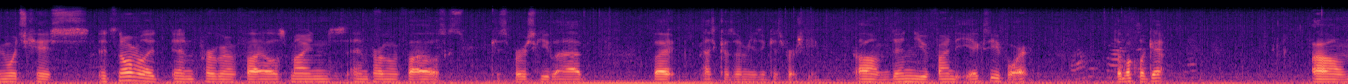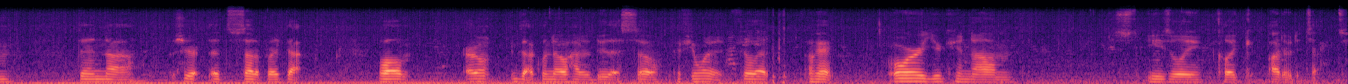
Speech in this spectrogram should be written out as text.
in which case it's normally in program files. Mine's in program files, Kaspersky Lab, but that's because I'm using Kaspersky. Um, then you find the exe for it, double click it, um, then uh, sure, it's set up like that. Well, I don't exactly know how to do this, so if you want to fill that, okay. Or you can um, easily click auto detect.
